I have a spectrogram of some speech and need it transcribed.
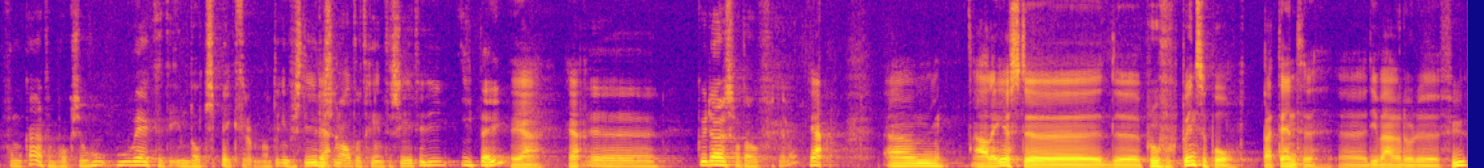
voor elkaar te boksen. Hoe, hoe werkt het in dat spectrum? Want de investeerders zijn altijd geïnteresseerd in die IP. Ja, ja. kun je daar eens wat over vertellen? Ja. Um, allereerst de, de proof of principle patenten, die waren door de VU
